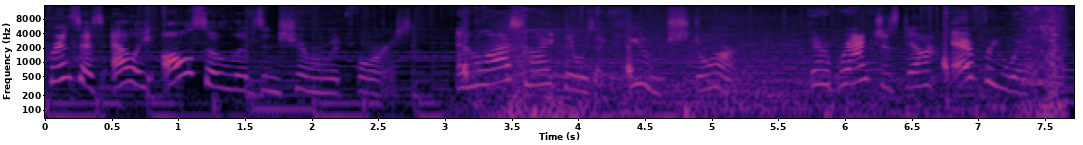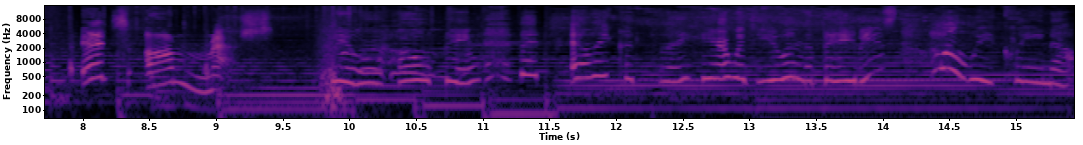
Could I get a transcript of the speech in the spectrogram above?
Princess Ellie also lives in Shimmerwood Forest, and last night there was a huge storm. There are branches down everywhere. It's a mess. We were hoping that Ellie could play here with you and the babies while we clean up.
